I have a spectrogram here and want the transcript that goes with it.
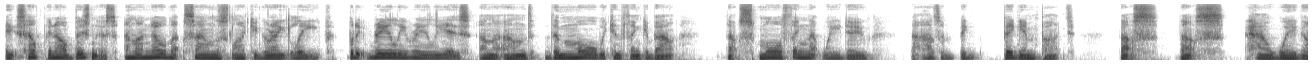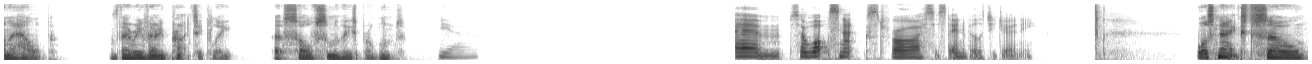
It's helping our business, and I know that sounds like a great leap, but it really, really is. And and the more we can think about that small thing that we do that has a big, big impact, that's that's how we're going to help, very, very practically, uh, solve some of these problems. Yeah. Um, so what's next for our sustainability journey? What's next? So,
